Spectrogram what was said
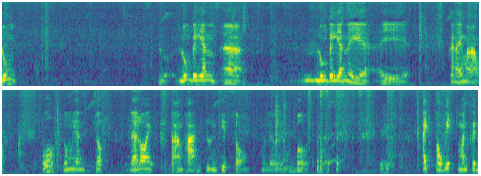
ลุงลุงไปเรียนเออลุงไปเรียนไอ้ไอ้ข้าไหนมาวะโอ้โรงเรียนจบ นายร้อยสามพันรุ่นที่สองหมันเลยโบไอ้ประวิทย์มันเป็น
